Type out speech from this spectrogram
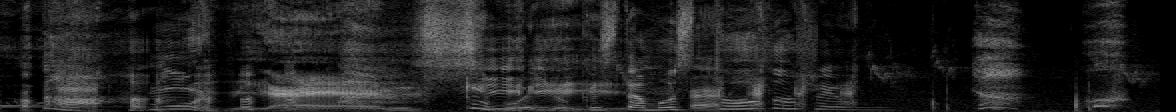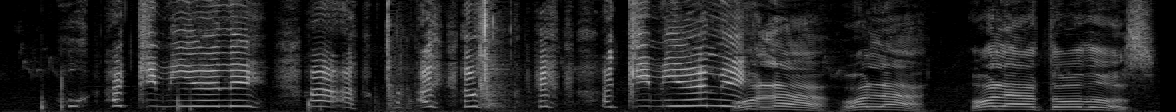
muy bien. Qué bueno que estamos todos reunidos. ¡Uh, ¡Aquí viene! Ah, ah, ¡Aquí viene! Hola, hola, hola a todos.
